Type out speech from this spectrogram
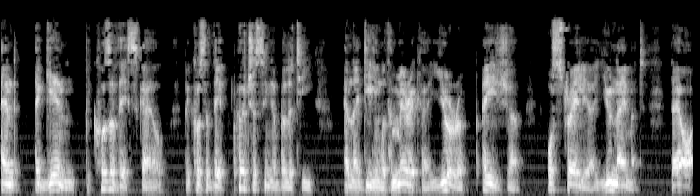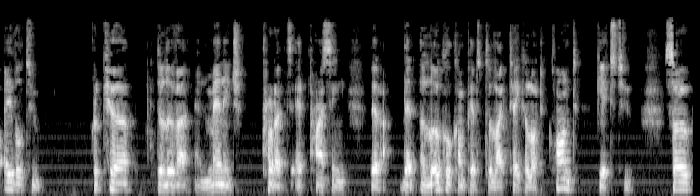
And again, because of their scale, because of their purchasing ability, and they're dealing with America, Europe, Asia, Australia, you name it, they are able to procure, deliver and manage products at pricing that, that a local competitor like Takealot can't get to. So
